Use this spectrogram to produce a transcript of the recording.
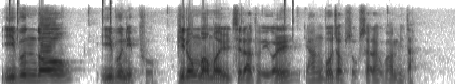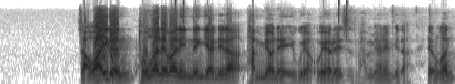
even though even if 비록 뭐뭐일지라도 이걸 양보 접속사라고 합니다. 자, while은 동안에만 있는 게 아니라 반면에이고요. whereas도 반면에입니다. 이런 건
